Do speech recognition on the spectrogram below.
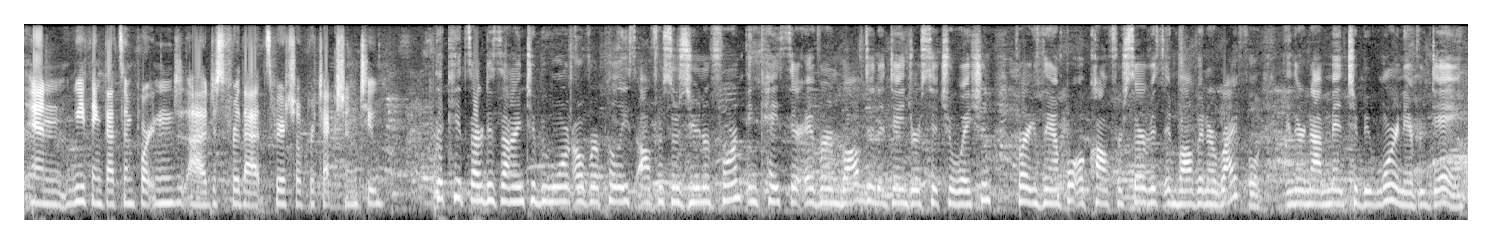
and we think that's important uh, just for that spiritual protection too. The kits are designed to be worn over a police officer's uniform in case they're ever involved in a dangerous situation. For example, a call for service involving a rifle, and they're not meant to be worn every day.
